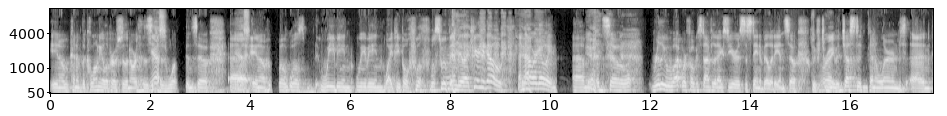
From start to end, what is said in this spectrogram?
you know kind of the colonial approach to the north has, yes. has worked and so uh, yes. you know we'll, we'll we being we being white people will will swoop in and be like here you go and yeah. now we're going um, yeah. and so really what we're focused on for the next year is sustainability. And so we've, right. we've adjusted and kind of learned. And,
